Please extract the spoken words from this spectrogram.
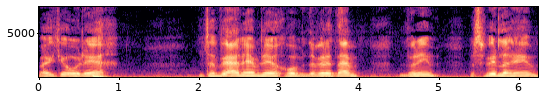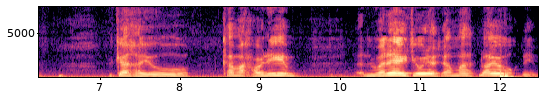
והייתי הולך, מצווה עליהם לאכול, מדבר איתם דברים, מסביר להם, וכך היו כמה חולים, אלמלא הייתי הולך שם, לא היו אוכלים.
